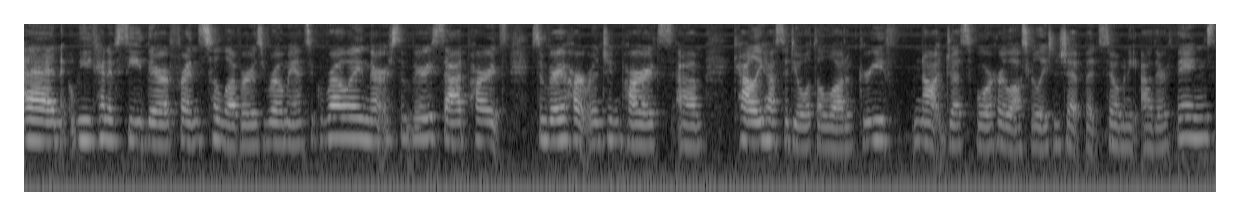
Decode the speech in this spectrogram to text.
and we kind of see their friends to lovers romance growing. There are some very sad parts, some very heart wrenching parts. Um, Callie has to deal with a lot of grief, not just for her lost relationship, but so many other things.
